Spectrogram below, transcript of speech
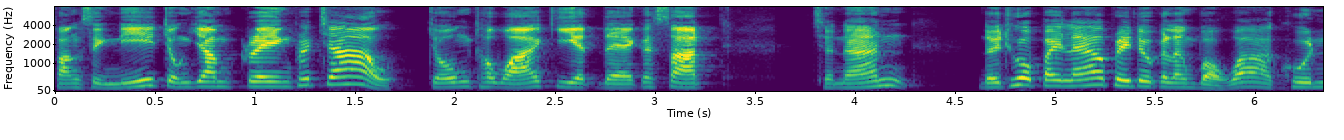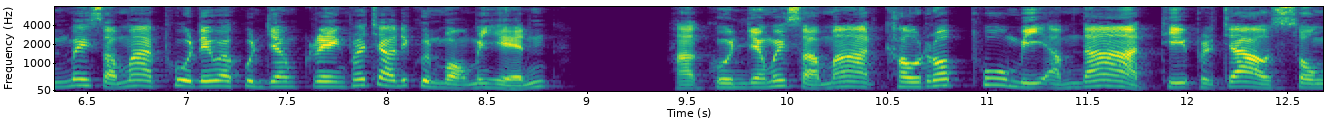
ฟังสิ่งนี้จงยำเกรงพระเจ้า จงถวายเกียรติแด่กษัตริย์ ฉะนั้นโดยทั่วไปแล้วเปโตรกำลังบอกว่าคุณไม่สามารถพูดได้ว่าคุณยำเกรงพระเจ้าที่คุณมองไม่เห็น หากคุณยังไม่สามารถเคารพผู้มีอำนาจที่พระเจ้าทรง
